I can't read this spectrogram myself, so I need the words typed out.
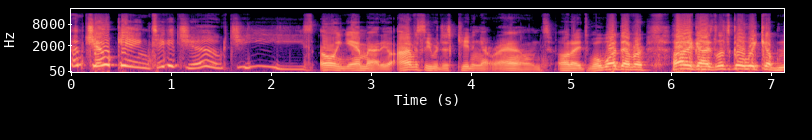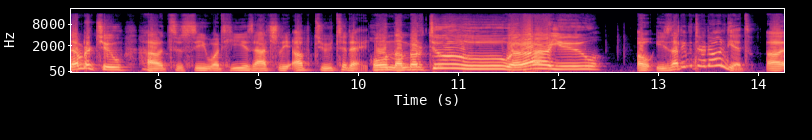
I'm joking. Take a joke. Jeez. Oh, yeah, Mario. Obviously, we're just kidding around. Alright, well, whatever. Alright, guys, let's go wake up number two uh, to see what he is actually up to today. Hole number two, where are you? Oh, he's not even turned on yet. Uh,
